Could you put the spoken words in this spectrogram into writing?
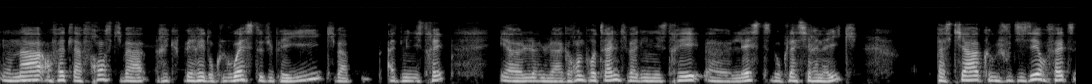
On a en fait la France qui va récupérer donc l'ouest du pays, qui va administrer, et euh, la Grande-Bretagne qui va administrer euh, l'est, donc la Cyrénaïque. Parce qu'il y a, comme je vous disais, en fait,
